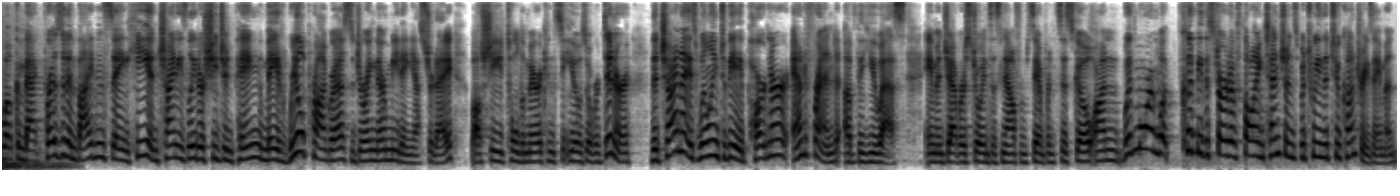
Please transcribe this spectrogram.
Welcome back. President Biden saying he and Chinese leader Xi Jinping made real progress during their meeting yesterday. While Xi told American CEOs over dinner that China is willing to be a partner and friend of the U.S. Eamon Javers joins us now from San Francisco on with more on what could be the start of thawing tensions between the two countries. Eamon.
